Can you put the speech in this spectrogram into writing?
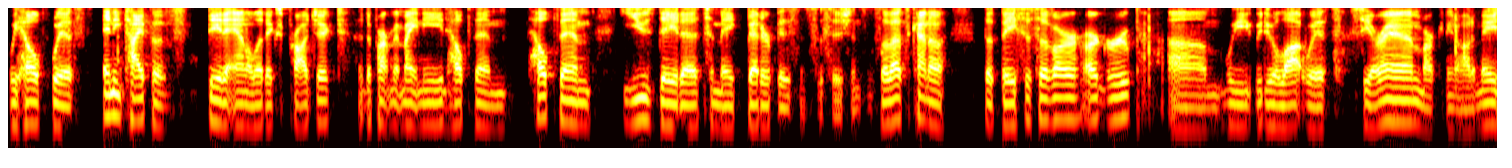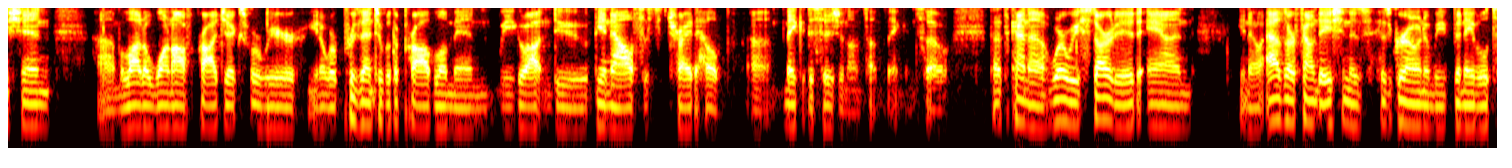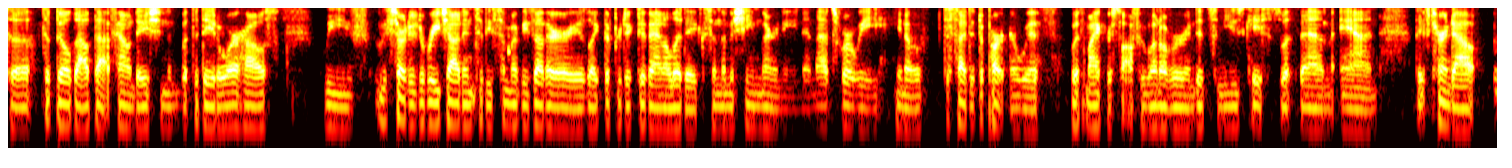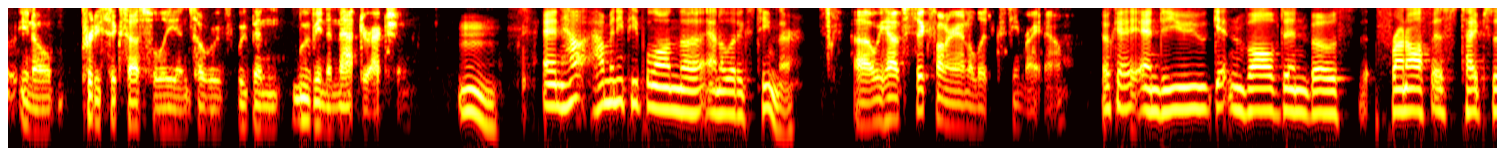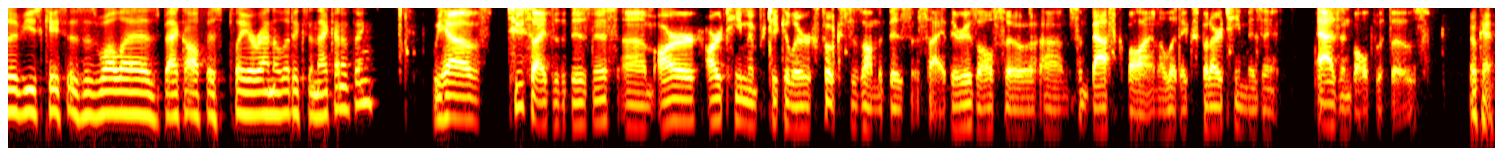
We help with any type of data analytics project a department might need. Help them help them use data to make better business decisions. And so that's kind of the basis of our, our group. Um, we, we do a lot with CRM, marketing automation, um, a lot of one-off projects where we're you know we're presented with a problem and we go out and do the analysis to try to help um, make a decision on something. And so that's kind of where we started. And you know as our foundation has, has grown and we've been able to to build out that foundation with the data warehouse we've we've started to reach out into these some of these other areas like the predictive analytics and the machine learning and that's where we you know decided to partner with with Microsoft. We went over and did some use cases with them and they've turned out you know pretty successfully and so we've we've been moving in that direction. Mm. and how how many people on the analytics team there? Uh, we have six on our analytics team right now Okay. And do you get involved in both front office types of use cases as well as back office player analytics and that kind of thing? We have two sides of the business. Um, our our team in particular focuses on the business side. There is also um, some basketball analytics, but our team isn't as involved with those. Okay.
